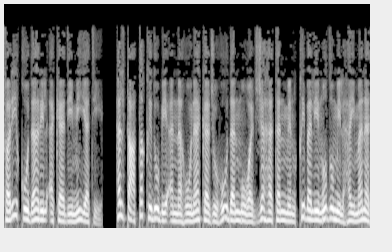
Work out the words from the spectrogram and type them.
فريق دار الأكاديمية. هل تعتقد بأن هناك جهودا موجهة من قبل نظم الهيمنة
